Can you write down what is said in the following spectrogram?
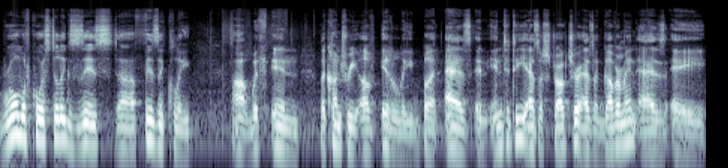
Rome, of course, still exists uh, physically uh, within the country of Italy, but as an entity, as a structure, as a government, as a,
